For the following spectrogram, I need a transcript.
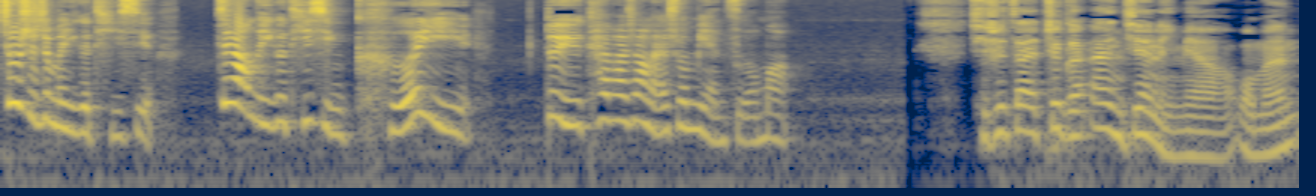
就是这么一个提醒。这样的一个提醒可以对于开发商来说免责吗？其实，在这个案件里面啊，我们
